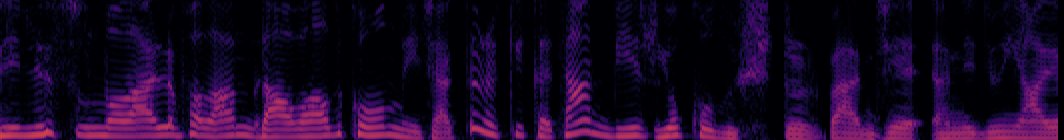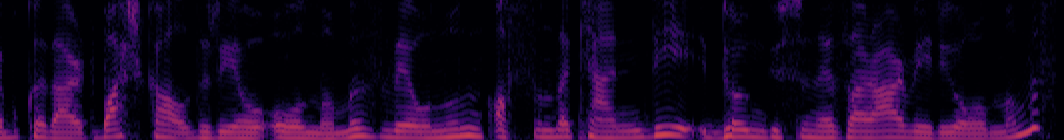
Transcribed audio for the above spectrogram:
delil sunmalarla falan davalık olmayacaktır. Hakikaten bir yok oluştur bence. Hani dünyaya bu kadar baş kaldırıyor olmamız ve onun aslında kendi döngüsüne zarar veriyor olmamız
